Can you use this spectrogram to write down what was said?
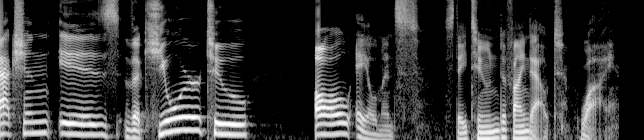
Action is the cure to all ailments. Stay tuned to find out why.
